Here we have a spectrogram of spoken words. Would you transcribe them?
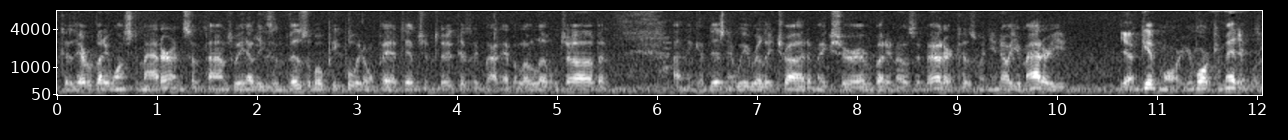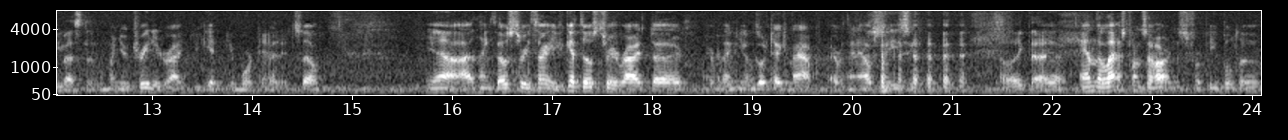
because everybody wants to matter, and sometimes we have these invisible people we don't pay attention to because they might have a low-level job. And I think at Disney we really try to make sure everybody knows they matter because when you know you matter, you, Yeah. you give more. You're more committed. You're more You- when you're treated right, you get you're more Yeah. committed. So. Yeah, I think those three things. If you get those three right, uh, everything you can go take a nap. Everything else is easy. I like that. Yeah. And the last one's the hardest for people to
